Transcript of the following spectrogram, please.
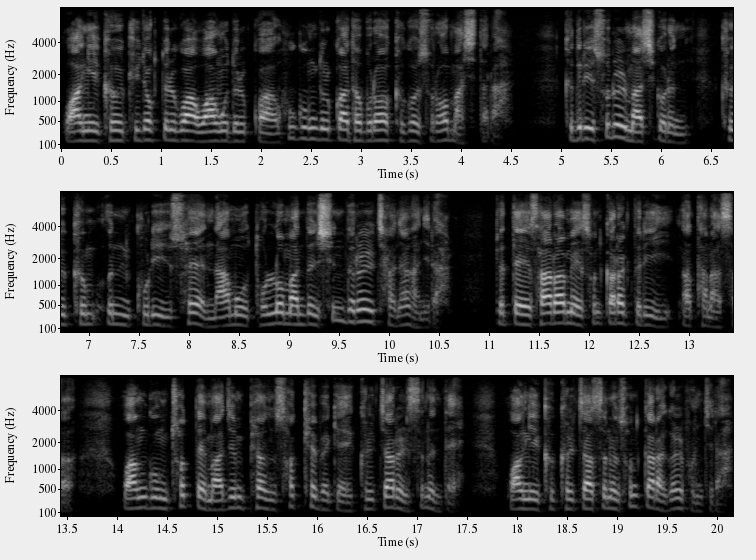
왕이 그 귀족들과 왕후들과 후궁들과 더불어 그것으로 마시더라. 그들이 술을 마시고는 그 금, 은, 구리, 쇠, 나무, 돌로 만든 신들을 찬양하니라. 그때 사람의 손가락들이 나타나서 왕궁 촛대 맞은편 석회벽에 글자를 쓰는데 왕이 그 글자 쓰는 손가락을 본지라.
